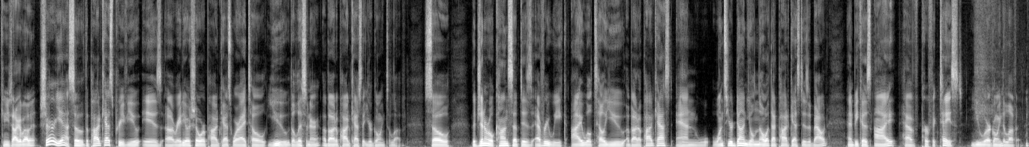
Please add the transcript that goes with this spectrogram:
Can you talk about it? Sure, yeah. So the Podcast Preview is a radio show or podcast where I tell you, the listener, about a podcast that you're going to love. So the general concept is every week I will tell you about a podcast, and w- once you're done, you'll know what that podcast is about. And because I have perfect taste, you are going to love it.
